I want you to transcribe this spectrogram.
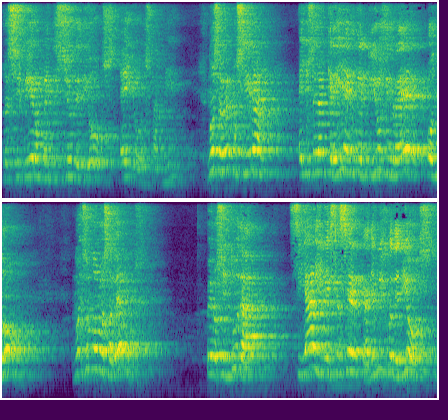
recibieron bendición de Dios, ellos también. No sabemos si eran, ellos eran, creían en el Dios de Israel o no. No. Eso no lo sabemos. Pero sin duda, si alguien se acerca de un hijo de Dios,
